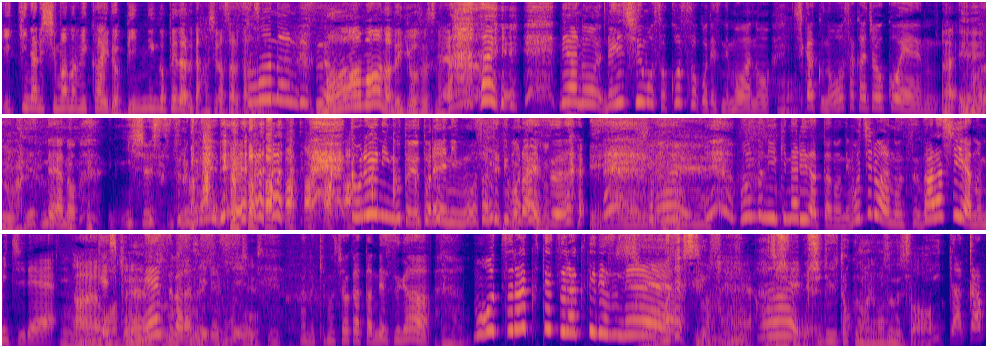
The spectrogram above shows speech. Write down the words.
い。きなりしまなみ海道ビンディングペダルで走らされたんですそうかなんです。まあまあな出来事ですね。はい。で、あの練習もそこそこですね。もうあのうん。近くの大阪城公園あええ。にですね、あの一周するぐらいで。トレーニングというトレーニングをさせてもらえず、はい。本当にいきなりだったので、もちろんあの素晴らしいあの道で、うん。あ景色もまあね。素晴らしいですしねあの気持ちよかったんですが、も。う辛くて辛くてですね。そうですよね。はい。お尻痛くなりませんでした？痛かっ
